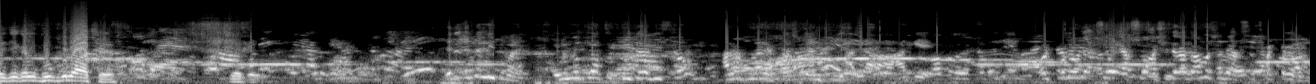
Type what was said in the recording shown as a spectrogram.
এই যে এখানে ধূপগুলো আছে। দেখুন। এটা এটা নিতে পারেন। এর মধ্যে আছে কুড়ি ডিসকাউন্ট আর আপনার একটা স্ট্যান্ড ফি আগে। একশো একশো আশি টাকা দাম সেটা একশো ষাট টাকা দাম।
